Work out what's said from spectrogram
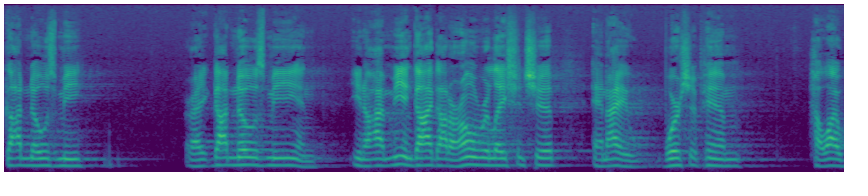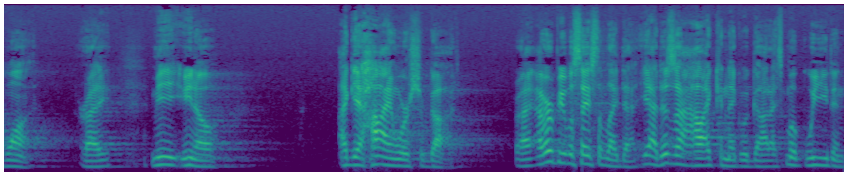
God knows me, right? God knows me, and you know, I, me and God got our own relationship, and I worship Him how I want, right? Me, you know, I get high and worship God, right? I've heard people say stuff like that. Yeah, this is how I connect with God. I smoke weed and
